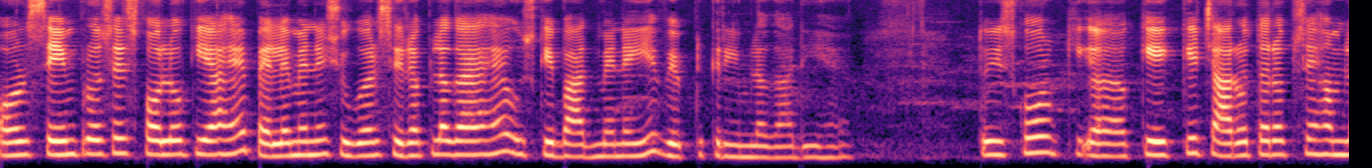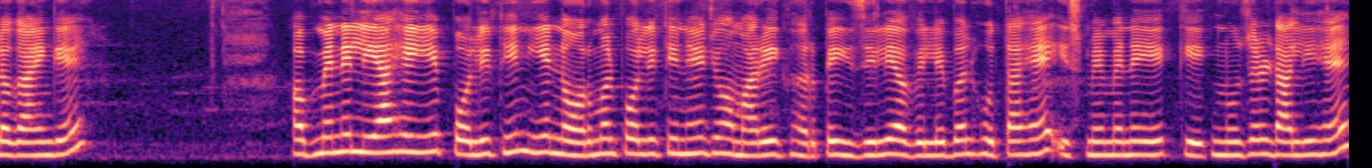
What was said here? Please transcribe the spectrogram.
और सेम प्रोसेस फॉलो किया है। पहले मैंने शुगर सिरप लगाया है, उसके बाद मैंने ये विप्ड क्रीम लगा दी है। तो इसको केक के चारों तरफ़ से हम लगाएँगे। अब मैंने लिया है ये पॉलीथीन, ये नॉर्मल पॉलीथीन है जो हमारे घर पे इजीली अवेलेबल होता है। इसमें मैंने एक केक नोज़ल डाली है।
